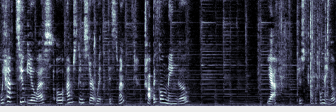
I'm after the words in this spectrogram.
we have two EOS. Oh, I'm just gonna start with this one. Tropical Mango. Yeah, just Tropical Mango.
